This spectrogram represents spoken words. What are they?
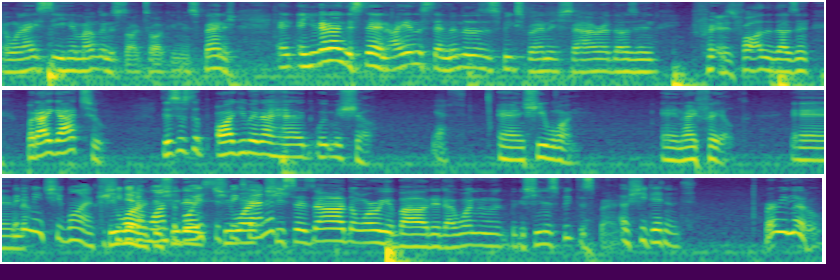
And when I see him, I'm going to start talking in Spanish. And, and you got to understand, I understand Linda doesn't speak Spanish, Sarah doesn't, his father doesn't, but I got to. This is the argument I had with Michelle, Yes. and she won, and I failed. And What do you mean she won? she, she, didn't want she the boys to she speak won- Spanish? She says, "Ah, don't worry about it. I wanted to, because she didn't speak the Spanish. oh, she didn't. Very little.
